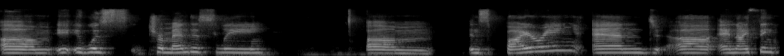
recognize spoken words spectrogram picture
Um, it, it, was tremendously um, inspiring, and uh, and I think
